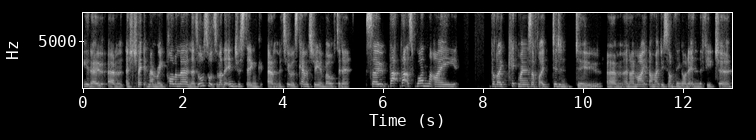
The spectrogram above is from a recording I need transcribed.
you know, um, a shape memory polymer, and there's all sorts of other interesting um, materials chemistry involved in it. So that that's one that I that I kicked myself that I didn't do, um, and I might I might do something on it in the future.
